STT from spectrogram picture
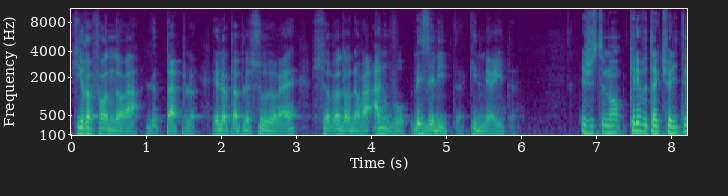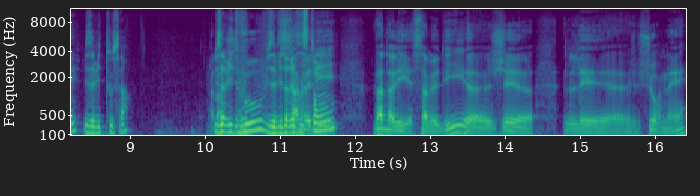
qui refondera le peuple et le peuple souverain se redonnera à nouveau les élites qu'il mérite. Et justement, quelle est votre actualité vis-à-vis de tout ça? Vis-à-vis de vous, vis-à-vis de Résistons? Vendredi et samedi, euh, j'ai euh, les euh, journées,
